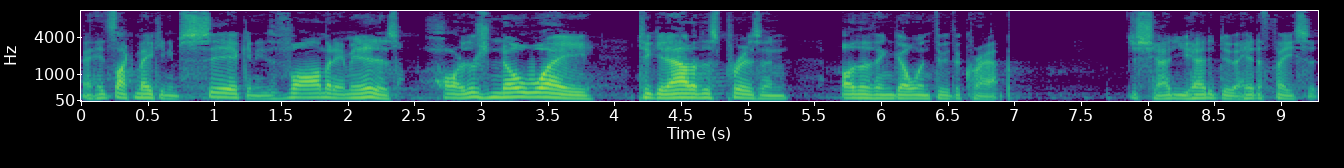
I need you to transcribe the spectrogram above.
And it's like making him sick and he's vomiting. I mean, it is hard. There's no way to get out of this prison other than going through the crap. Just how you had to do it, had to face it.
